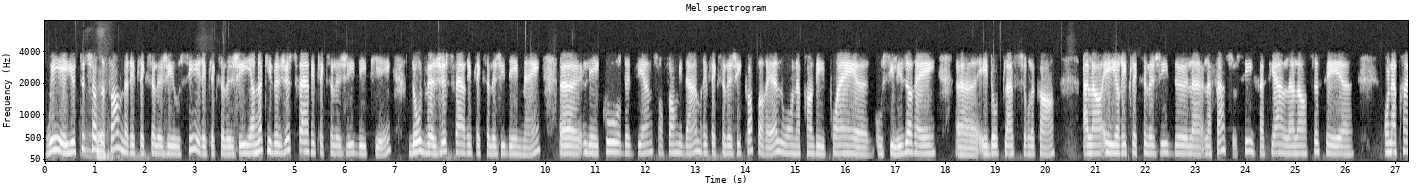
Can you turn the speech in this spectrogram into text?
Oui, et il y a toutes sortes de formes de réflexologie aussi, réflexologie. Il y en a qui veulent juste faire réflexologie des pieds, d'autres veulent juste faire réflexologie des mains. Euh, les cours de Diane sont formidables, réflexologie corporelle où on apprend des points euh, aussi les oreilles euh, et d'autres places sur le corps. Alors, et il y a réflexologie de la, la face aussi, faciale. Alors, ça, c'est on apprend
